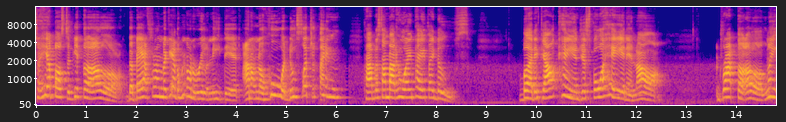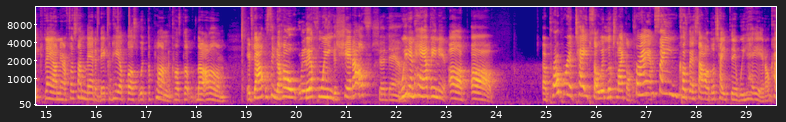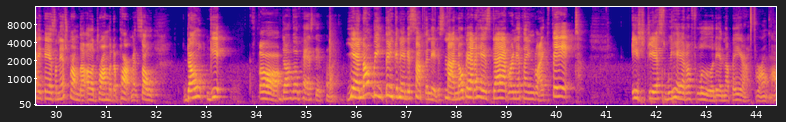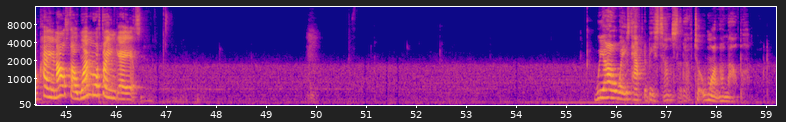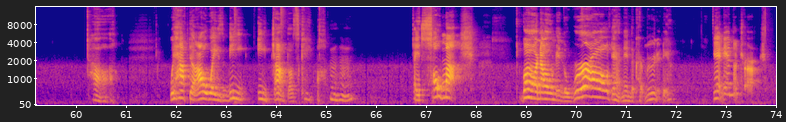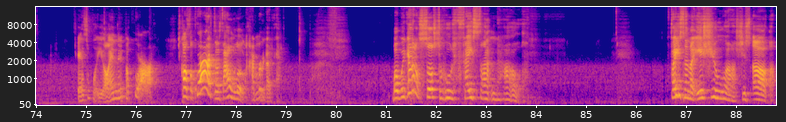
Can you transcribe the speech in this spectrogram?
To help us to get the uh, the bathroom together, we're gonna really need that. I don't know who would do such a thing. Probably somebody who ain't paid their dues. But if y'all can, just go ahead and uh drop the uh link down there for somebody that can help us with the plumbing. Cause the, the um if y'all can see the whole left wing is shut off. Shut down. We didn't have any uh uh appropriate tape, so it looks like a crime scene because that's all the tape that we had. Okay, guys, and that's from the uh, drama department. So don't get uh Don't go past that point. yeah, and don't be thinking that it's something that it's not. Nobody has died or anything like that. It's just we had a flood in the bathroom. Okay, and also one more thing, guys. We always have to be sensitive to one another. Ah, we have to always be each other's keeper. Mm-hmm. It's so much going on in the world and in the community and in the church as well and in the choir. Because the choir is its own little community. But we got a sister who's facing uh, facing an issue. Uh, she's uh,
